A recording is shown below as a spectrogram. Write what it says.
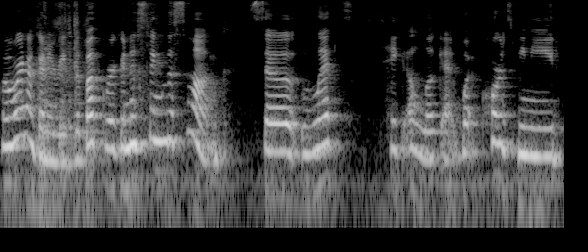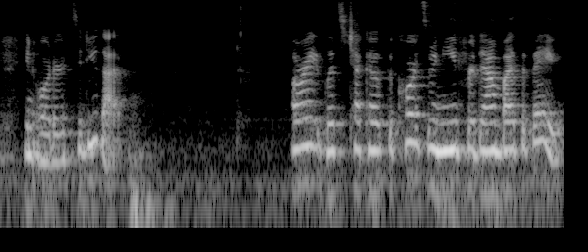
But we're not going to read the book, we're going to sing the song. So let's take a look at what chords we need in order to do that. All right, let's check out the chords we need for Down by the Bay.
